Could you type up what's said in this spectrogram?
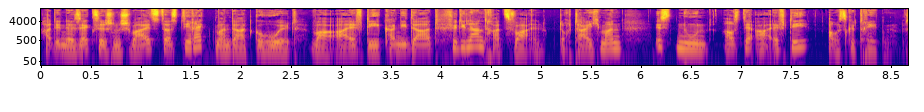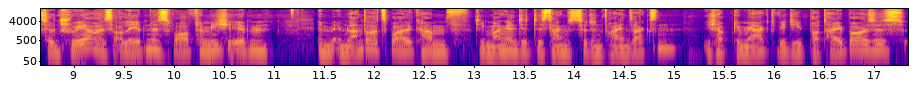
hat in der sächsischen Schweiz das Direktmandat geholt, war AfD-Kandidat für die Landratswahlen. Doch Teichmann ist nun aus der AfD ausgetreten. So ein schweres Erlebnis war für mich eben im, im Landratswahlkampf die mangelnde Distanz zu den Freien Sachsen. Ich habe gemerkt, wie die Parteibasis,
